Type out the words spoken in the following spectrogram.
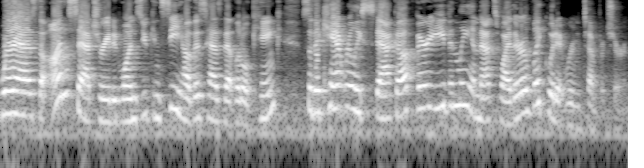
Whereas the unsaturated ones, you can see how this has that little kink, so they can't really stack up very evenly, and that's why they're a liquid at room temperature.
